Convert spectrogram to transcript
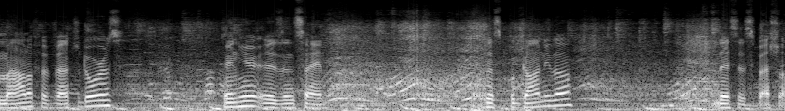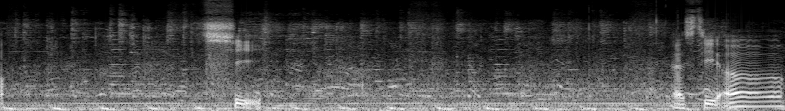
Amount of Aventadors in here is insane. This Pagani though, this is special. She. STO.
